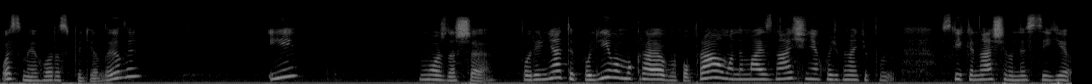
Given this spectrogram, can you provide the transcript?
Ось ми його розподілили. І можна ще порівняти по лівому краю або по правому, немає значення, хоч би навіть, оскільки наші вони всі є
